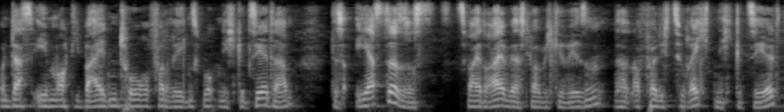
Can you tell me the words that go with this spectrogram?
und dass eben auch die beiden Tore von Regensburg nicht gezählt haben. Das erste, also das 2-3 wäre es, glaube ich, gewesen, das hat auch völlig zu Recht nicht gezählt,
